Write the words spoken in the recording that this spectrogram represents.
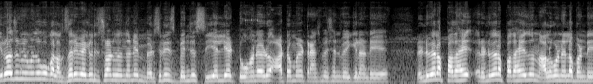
ఈ రోజు మీ ముందుకు ఒక లగ్జరీ వెహికల్ తీసుకోవడం ఏంటంటే Mercedes Benz CLA two hundred automatic transmission vehicle అండి. రెండు వేల పదహై రెండు వేల పదహైదు నాలుగో నెల బండి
